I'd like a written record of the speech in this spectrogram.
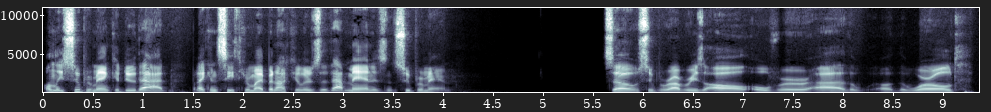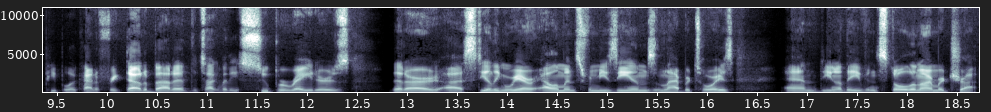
Only Superman could do that, but I can see through my binoculars that that man isn't Superman. So super robberies all over uh, the uh, the world. People are kind of freaked out about it. They're talking about these super raiders that are uh, stealing rare elements from museums and laboratories, and you know they even stole an armored truck.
